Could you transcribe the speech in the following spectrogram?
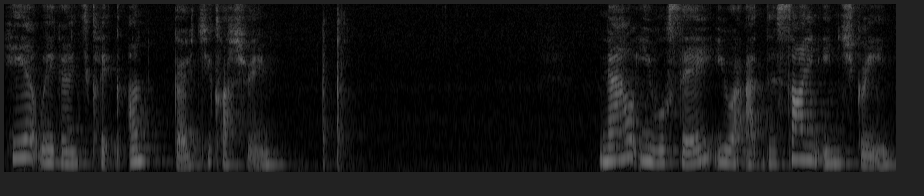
Here we're going to click on Go to Classroom. Now you will see you are at the sign in screen.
